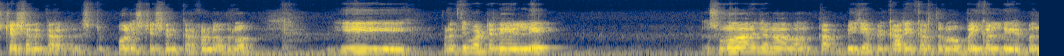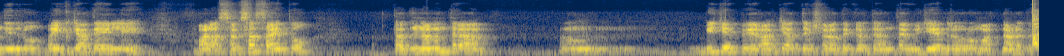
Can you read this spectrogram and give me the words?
ಸ್ಟೇಷನ್ ಕರ್ ಪೊಲೀಸ್ ಸ್ಟೇಷನ್ ಕರ್ಕೊಂಡು ಹೋದರು. ಈ ಪ್ರತಿಭಟನೆಯಲ್ಲಿ ಸುಮಾರು ಜನ ಕ ಬಿ ಜೆ ಪಿ ಕಾರ್ಯಕರ್ತರು ಬೈಕಲ್ಲಿ ಬಂದಿದ್ದರು ಬೈಕ್ ಜಾಥೆಯಲ್ಲಿ ಭಾಳ ಸಕ್ಸಸ್ ಆಯಿತು. ತದನಂತರ ಬಿ ಜೆ ಪಿ ರಾಜ್ಯಾಧ್ಯಕ್ಷರಾದಂಥ ವಿಜಯೇಂದ್ರ ಅವರು ಮಾತನಾಡಿದರು.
